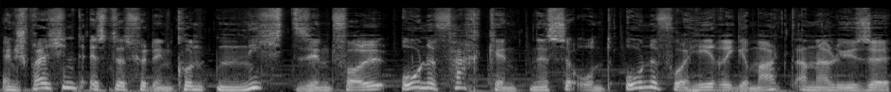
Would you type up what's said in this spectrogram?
Entsprechend ist es für den Kunden nicht sinnvoll, ohne Fachkenntnisse und ohne vorherige Marktanalyse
